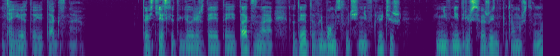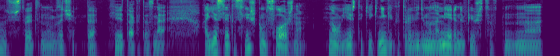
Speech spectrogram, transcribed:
«да я это и так знаю». То есть, если ты говоришь, да, это и так знаю, то ты это в любом случае не включишь, не внедришь в свою жизнь, потому что, ну, что это, ну, зачем, да? Я и так это знаю. А если это слишком сложно, Ну, есть такие книги, которые, видимо, намеренно пишутся на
